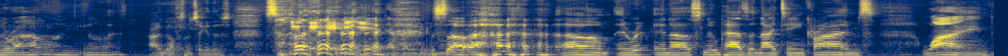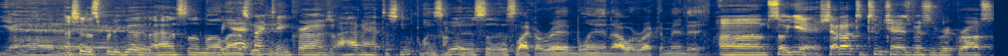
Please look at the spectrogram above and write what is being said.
need a ride? Hold on, You know what? I'll go for some chicken tenders. So, yeah, that might be the so uh, um, and, and uh, Snoop has a 19 Crimes wine. Yeah. That shit is pretty good. I had some uh, We last had 19 weekend. crimes. I haven't had the Snoop one. It's good. It's, a, it's like a red blend. I would recommend it. Um. So yeah, shout out to 2 Chainz versus Rick Ross.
